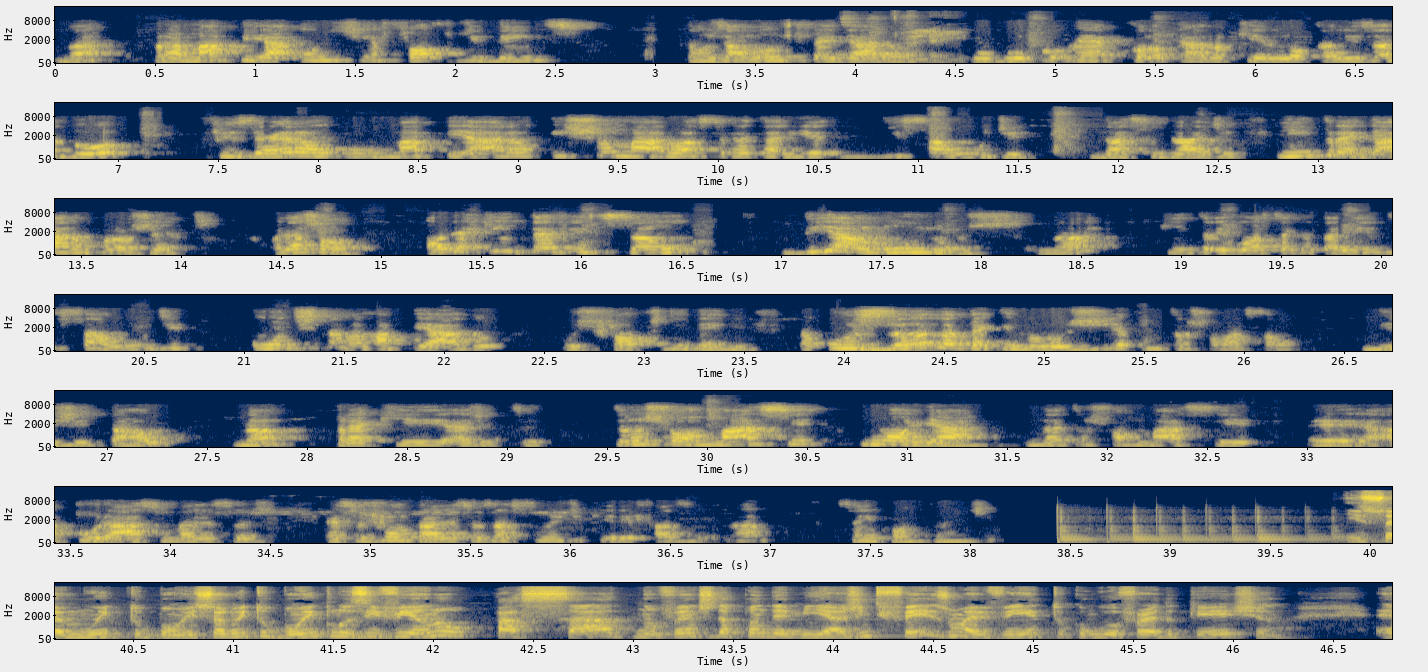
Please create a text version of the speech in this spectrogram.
né? para mapear onde tinha foco de dentes. Então, os alunos pegaram o Google Map, colocaram aquele localizador, fizeram o mapearam e chamaram a Secretaria de Saúde da cidade e entregaram o projeto. Olha só, olha que intervenção de alunos, né? que entregou à Secretaria de Saúde onde estava mapeado os focos de dengue. Então, usando a tecnologia como transformação digital, né, para que a gente transformasse um olhar, né, transformasse, é, apurasse mais essas, essas vontades, essas ações de querer fazer. Né? Isso é importante. Isso é muito bom, isso é muito bom. Inclusive, ano passado, não foi antes da pandemia, a gente fez um evento com o Google for Education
